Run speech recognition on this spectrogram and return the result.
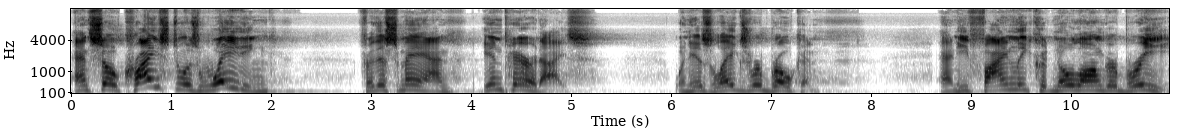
And so Christ was waiting for this man in paradise when his legs were broken and he finally could no longer breathe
